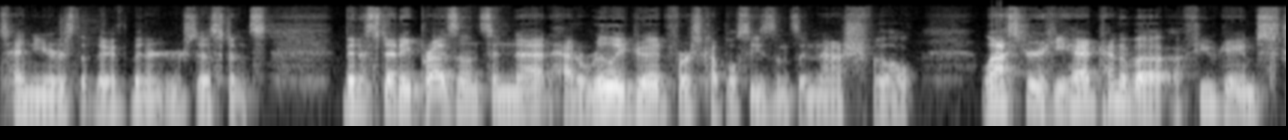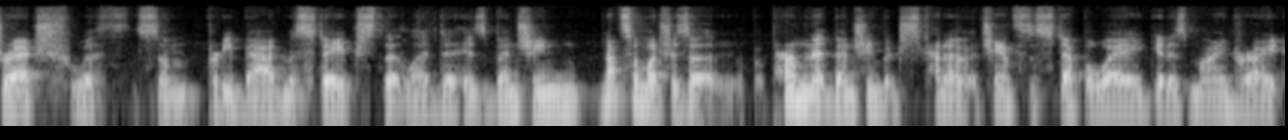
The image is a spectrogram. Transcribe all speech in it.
10 years that they've been in existence been a steady presence in net, had a really good first couple seasons in Nashville. Last year, he had kind of a, a, few game stretch with some pretty bad mistakes that led to his benching, not so much as a, a permanent benching, but just kind of a chance to step away, get his mind right.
